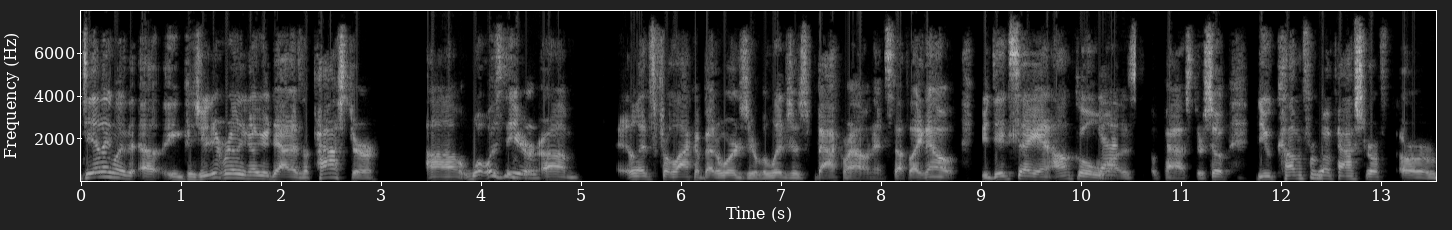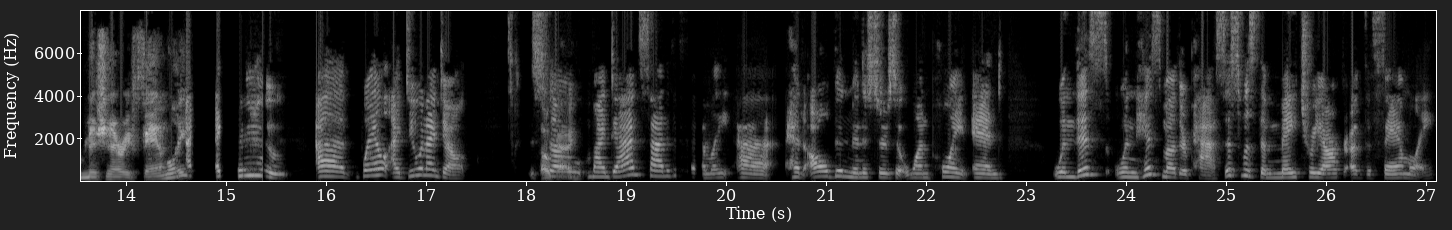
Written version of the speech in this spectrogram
dealing with because you didn't really know your dad as a pastor. Uh, what was the, your um, let's for lack of better words, your religious background and stuff like now? You did say an uncle Yeah. was a pastor. So you come from a pastor or missionary family? I do. Uh, well, I do and I don't. So Okay. my dad's side of the family uh, had all been ministers at one point, and when this when his mother passed, this was the matriarch of the family,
